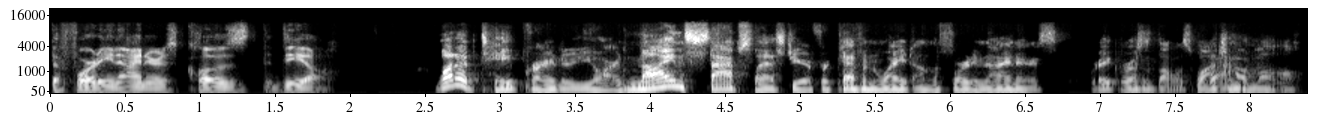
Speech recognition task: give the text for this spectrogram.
the 49ers closed the deal. What a tape grinder you are. Nine snaps last year for Kevin White on the 49ers. Gregg Rosenthal was watching Wow. them all.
